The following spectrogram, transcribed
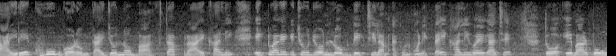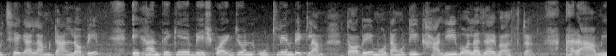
বাইরে খুব গরম, তাই জন্য বাসটা প্রায় খালি। একটু আগে কিছুজন লোক দেখছিলাম, এখন অনেকটাই খালি হয়ে গেছে। তো এবার পৌঁছে গেলাম ডানলপে। এখান থেকে বেশ কয়েকজন উঠলেন দেখলাম, তবে মোটামুটি খালি বলা যায় বাসটা। আর আমি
